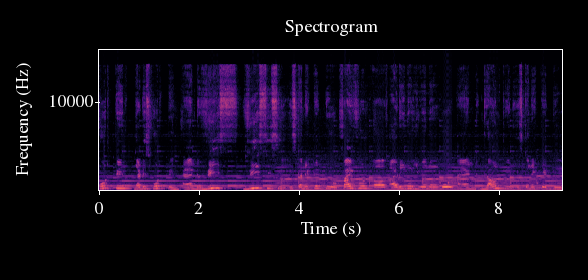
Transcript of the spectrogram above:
4th pin that is 4th pin and V VCC is connected to 5 volt of Arduino UNO port and ground pin is connected to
